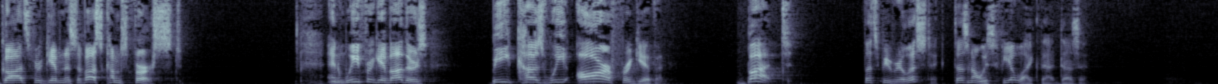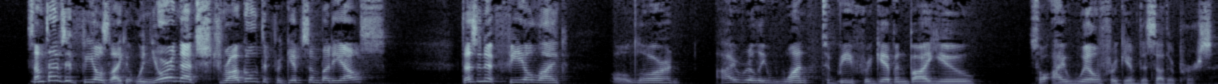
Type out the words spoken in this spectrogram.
God's forgiveness of us comes first. And we forgive others because we are forgiven. But let's be realistic. It doesn't always feel like that, does it? Sometimes it feels like it. When you're in that struggle to forgive somebody else, doesn't it feel like, oh Lord, I really want to be forgiven by you, so I will forgive this other person.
